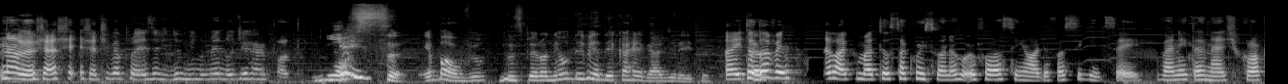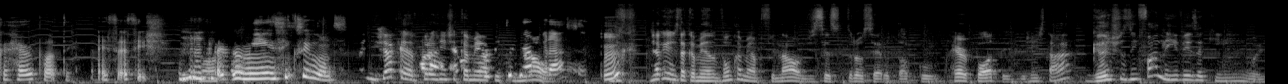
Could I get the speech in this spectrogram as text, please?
Não, eu já, já tive a proeza de dormir no menu de Harry Potter. Nossa! É bom, viu? Não esperou nem o DVD carregar direito. Aí toda vez, sei lá, que o Matheus tá com insônia, eu, eu falo assim, olha, faz o seguinte, você vai na internet, coloca Harry Potter. Aí você assiste. Vai dormir em 5 segundos. Já que é pra gente caminhar pro final, abraça. já que a gente tá caminhando, vamos caminhar pro final, vocês trouxeram o tópico Harry Potter, a gente tá ganchos infalíveis aqui, hein, hoje.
